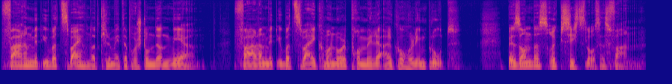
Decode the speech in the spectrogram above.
Fahren mit über 200 km pro Stunde und mehr. Fahren mit über 2,0 Promille Alkohol im Blut. Besonders rücksichtsloses Fahren.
